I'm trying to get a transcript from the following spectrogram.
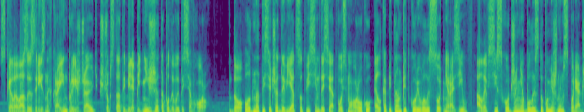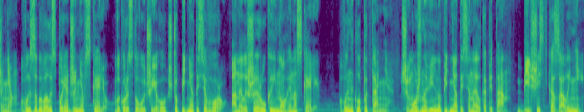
Скелелази з різних країн приїжджають, щоб стати біля підніжжя та подивитися вгору. До 1988 року Ел Капітан підкорювали сотні разів, але всі сходження були з допоміжним спорядженням. Ви забивали спорядження в скелю, використовуючи його, щоб піднятися вгору, а не лише руки й ноги на скелі. Виникло питання: чи можна вільно піднятися на Ел Капітан? Більшість казали ні.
